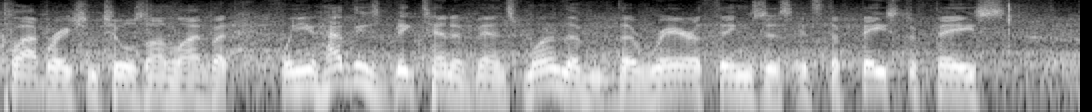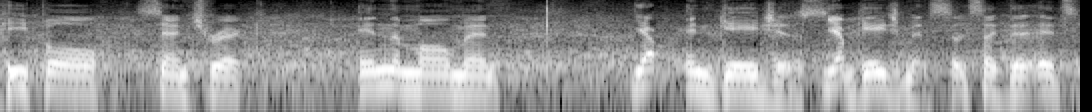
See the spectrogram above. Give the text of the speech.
collaboration tools online, but when you have these Big Ten events, one of the, the rare things is it's the face-to-face, people-centric, in the moment, Yep. engages, Yep. engagements. It's like, the, it's,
